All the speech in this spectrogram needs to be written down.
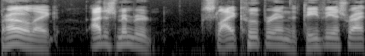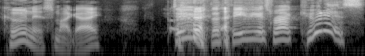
bro, like I just remember Sly Cooper and the Thievius Raccoonus, my guy. dude the Thievius Raccoonus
